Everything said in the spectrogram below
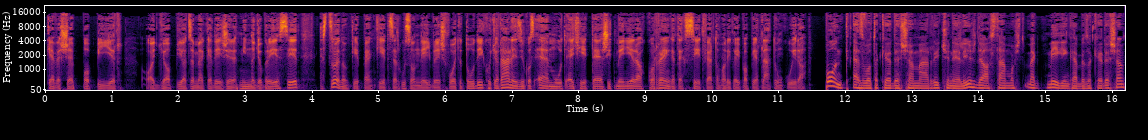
kevesebb papír adja a piac emelkedésének mind nagyobb részét, ez tulajdonképpen 2024-ben is folytatódik. Hogyha ránézzük az elmúlt egy hét teljesítményére, akkor rengeteg szétvert amerikai papírt látunk újra. Pont ez volt a kérdésem már Ricsinél is, de aztán most meg még inkább ez a kérdésem,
